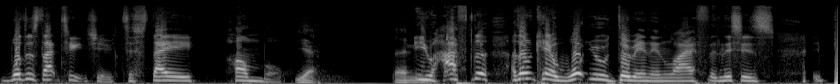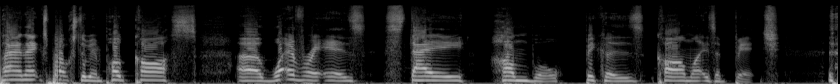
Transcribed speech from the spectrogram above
what does that teach you? To stay humble. Yeah, and You have to. I don't care what you're doing in life, and this is playing Xbox, doing podcasts, uh, whatever it is. Stay humble because karma is a bitch.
